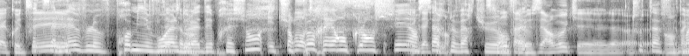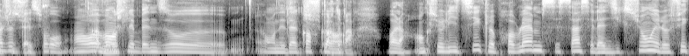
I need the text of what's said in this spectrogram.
à En côté. fait, ça lève le premier voile Exactement. de la dépression et tu peux réenclencher un cercle vertueux. Sinon, en tu fait. le cerveau qui est euh, Tout à fait. en Moi, je suis pour. En Ah, revanche, bon. les benzos, euh, on est d'accord que pas. voilà, anxiolytiques, le problème, c'est ça, c'est l'addiction et le fait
